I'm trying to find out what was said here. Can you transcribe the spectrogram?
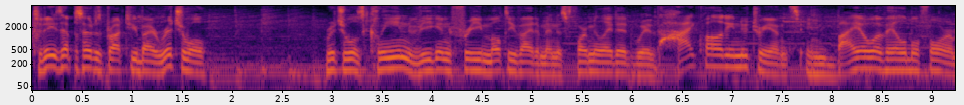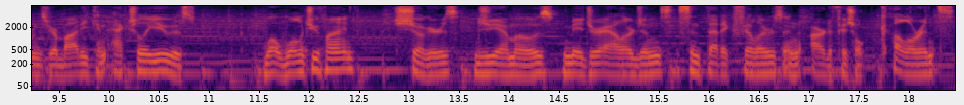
Today's episode is brought to you by Ritual. Ritual's clean, vegan free multivitamin is formulated with high quality nutrients in bioavailable forms your body can actually use. What won't you find? Sugars, GMOs, major allergens, synthetic fillers, and artificial colorants.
